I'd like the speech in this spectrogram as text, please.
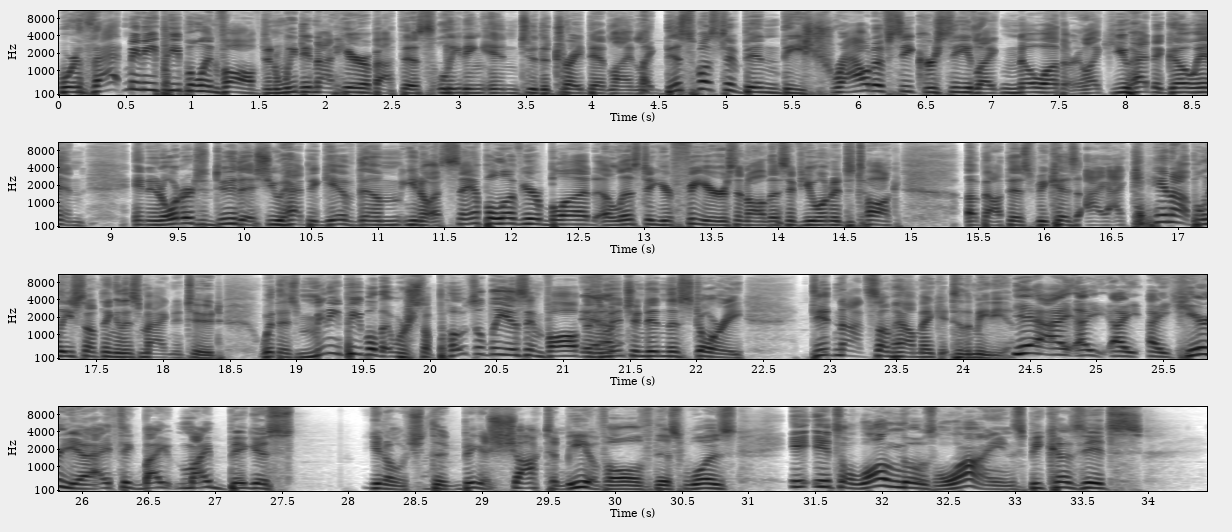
were that many people involved and we did not hear about this leading into the trade deadline like this must have been the shroud of secrecy like no other. Like you had to go in and in order to do this you had to give them you know a sample of your blood a list of your fears and all this if you wanted to talk about this because I, I cannot believe something of this magnitude. With as many people that were supposedly as involved yeah. as mentioned in this story did not somehow make it to the media. Yeah i i, I hear you i think my my biggest you know, the biggest shock to me of all of this was it, it's along those lines because it's.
